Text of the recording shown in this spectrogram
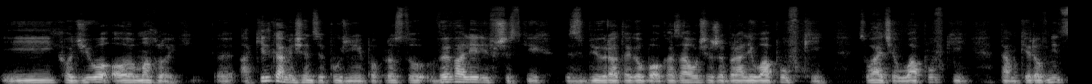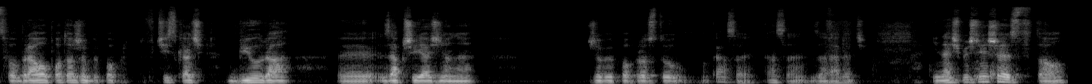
I chodziło o machlojki. E, A kilka miesięcy później po prostu wywalili wszystkich z biura tego, bo okazało się, że brali łapówki. Słuchajcie, łapówki tam kierownictwo brało po to, żeby wciskać biura y, zaprzyjaźnione, żeby po prostu no, kasę, kasę zarabiać. I najśmieszniejsze jest to,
